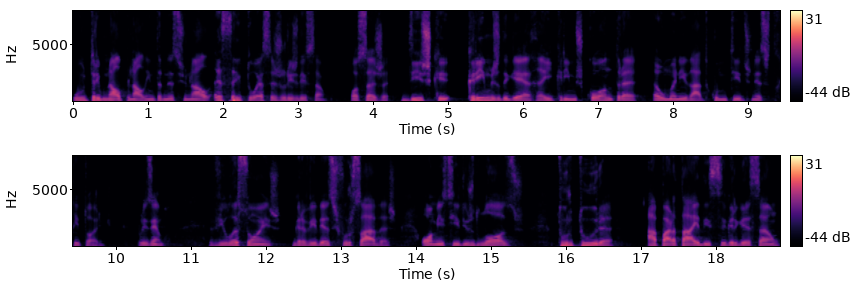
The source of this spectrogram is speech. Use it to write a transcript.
o Tribunal Penal Internacional aceitou essa jurisdição. Ou seja, diz que crimes de guerra e crimes contra a humanidade cometidos nesses territórios, por exemplo, violações, gravidezes forçadas, homicídios dolosos, tortura, apartheid e segregação,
